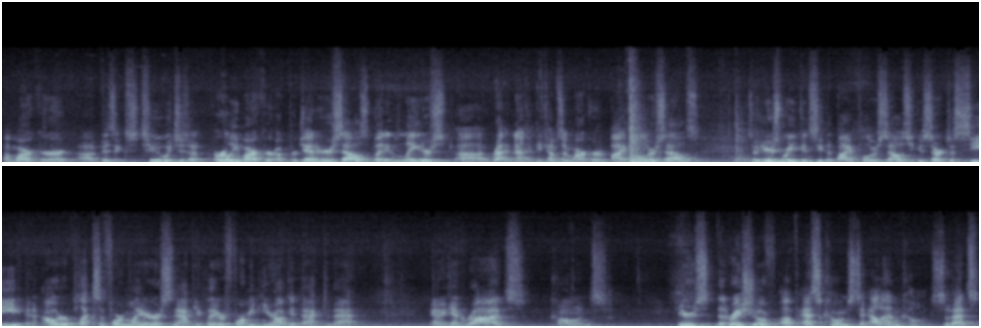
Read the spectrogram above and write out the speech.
a marker, uh, VSX2, which is an early marker of progenitor cells, but in later uh, retina, it becomes a marker of bipolar cells. So here's where you can see the bipolar cells. You can start to see an outer plexiform layer or synaptic layer forming here. I'll get back to that. And again, rods, cones. Here's the ratio of, of S cones to LM cones. So that's,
